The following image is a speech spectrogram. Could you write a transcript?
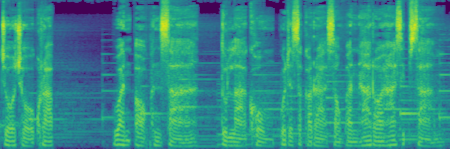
โจโฉครับ วันออกพรรษา ตุลาคม พุทธศักราช 2553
